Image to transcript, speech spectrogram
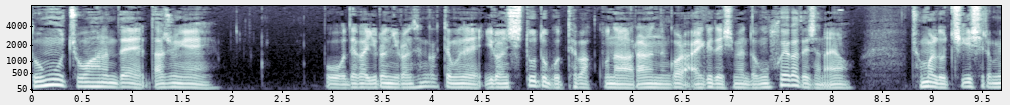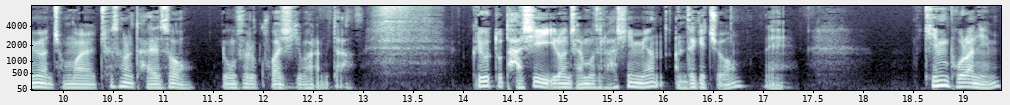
너무 좋아하는데 나중에 뭐 내가 이런 이런 생각 때문에 이런 시도도 못 해봤구나라는 걸 알게 되시면 너무 후회가 되잖아요. 정말 놓치기 싫으면 정말 최선을 다해서 용서를 구하시기 바랍니다. 그리고 또 다시 이런 잘못을 하시면 안 되겠죠. 네. 김보라님,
